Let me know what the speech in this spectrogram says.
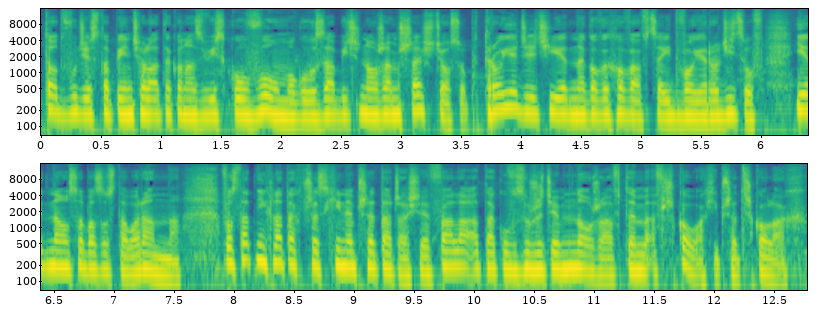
To 25-latek o nazwisku W mógł zabić nożem sześć osób, troje dzieci, jednego wychowawcę i dwoje rodziców. Jedna osoba została ranna. W ostatnich latach przez Chiny przetacza się fala ataków z użyciem noża, w tym w szkołach i przedszkolach.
